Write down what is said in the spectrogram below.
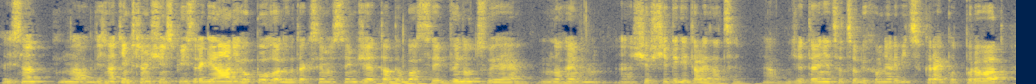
Když, na, když nad tím přemýšlím spíš z regionálního pohledu, tak si myslím, že ta doba si vynucuje mnohem širší digitalizaci. Jo? Že to je něco, co bychom měli víc v kraji podporovat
